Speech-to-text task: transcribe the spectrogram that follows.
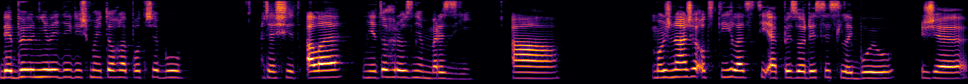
debilní lidi, když mají tohle potřebu řešit, ale mě to hrozně mrzí. A možná, že od téhle epizody si slibuju, že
